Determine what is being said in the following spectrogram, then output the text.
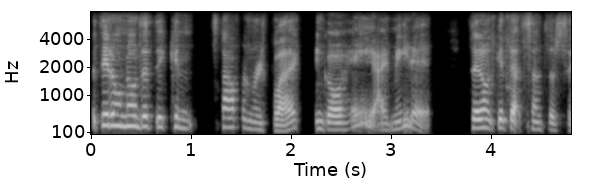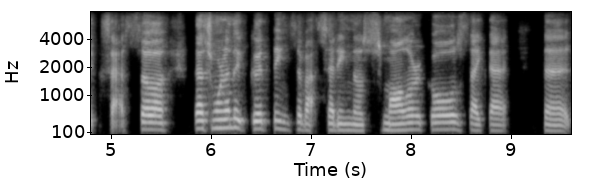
but they don't know that they can stop and reflect and go, hey, I made it. So they don't get that sense of success. So uh, that's one of the good things about setting those smaller goals, like that the,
